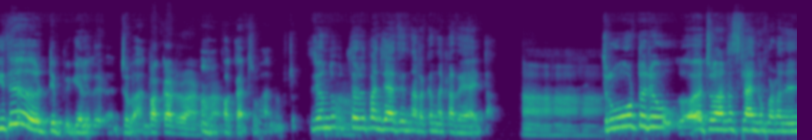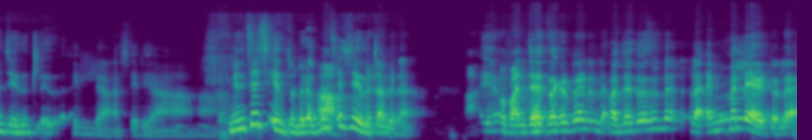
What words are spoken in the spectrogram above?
ഇത് ടിപ്പിക്കൽ ട്രിവാൻഡ്രം. പക്കാ ട്രിവാൻഡ്രം. ട്രിവാൻഡ്രം. തിരുവനന്തപുരത്ത് ഒരു പഞ്ചായത്തിൽ നടക്കുന്ന കഥയായിട്ടാണ്. ത്രൂ ഔട്ട് ഒരു ട്രിവാൻഡ്രം സ്ലാങ് പടം ഞാൻ ചെയ്തിട്ടില്ല ഇതുവരെ. ഇല്ല ശരിയാ. മിനി ചേച്ചി ചെയ്തിട്ടുണ്ട് കൽപ്പന ചേച്ചി പിന്നെ പിന്നെ. പഞ്ചായത്ത് സെക്രട്ടറി ആയിട്ടുണ്ട് പഞ്ചായത്ത് പ്രസിഡന്റ് അല്ല എം എൽ എ ആയിട്ട് അല്ലേ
